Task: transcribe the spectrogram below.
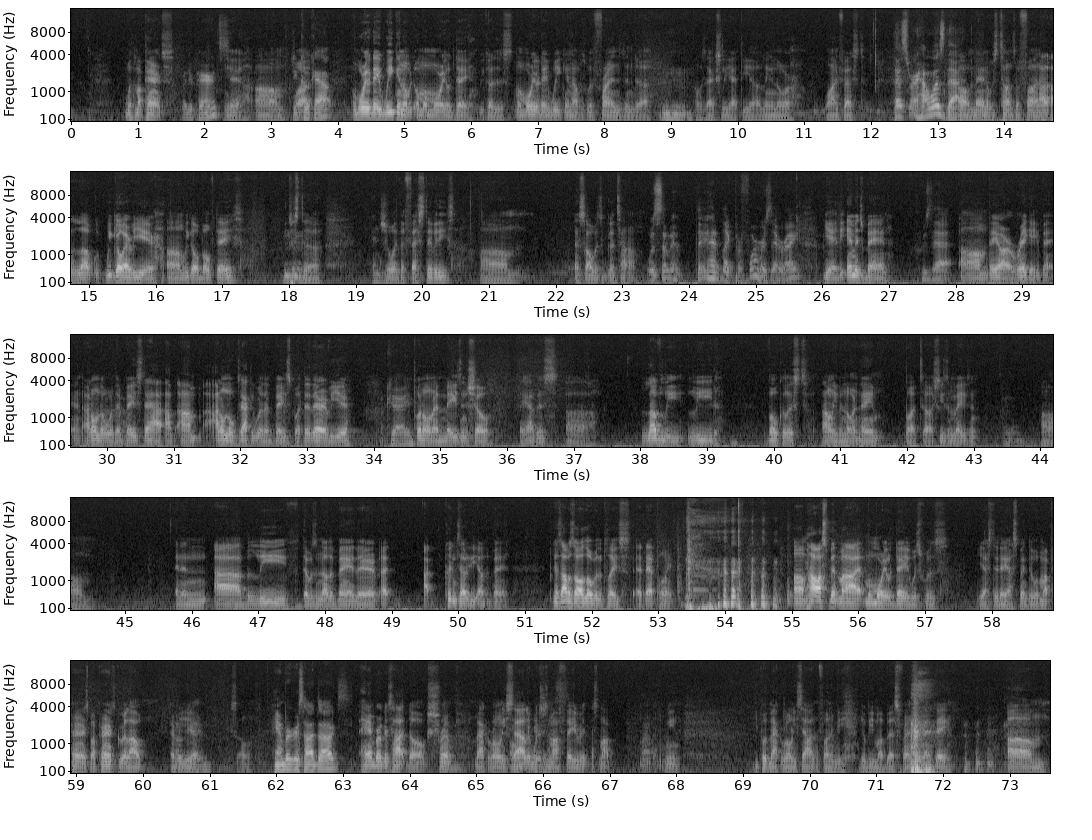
With my parents. with your parents. Yeah. Um, Did you well, cook out? Memorial Day weekend or, or Memorial Day because it's Memorial Day weekend. I was with friends and uh, hmm I was actually at the uh, Linganore Wine Fest. That's right. How was that? Oh man, it was tons of fun. I, I love. We go every year. Um, we go both days, just Mhm. to enjoy the festivities. Um, it's always a good time. Was some they had like performers there, right? Yeah, the Image Band. Who's that? Um, they are a reggae band. I don't know where they're based at. I, I, I'm, I don't know exactly where they're based, but they're there every year. Okay. They put on an amazing show. They have this uh, lovely lead vocalist. I don't even know her name, but uh, she's amazing. Um, and then I believe there was another band there. I, I couldn't tell you the other band because I was all over the place at that point. Um, how I spent my Memorial Day, which was yesterday, I spent it with my parents. My parents grill out every year, so Hamburgers, hot dogs. hamburgers, hot dogs, shrimp, macaroni Oh salad, which is my favorite. That's my. Wow. I mean, you put macaroni salad in front of me, you'll be my best friend for that day. Um,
